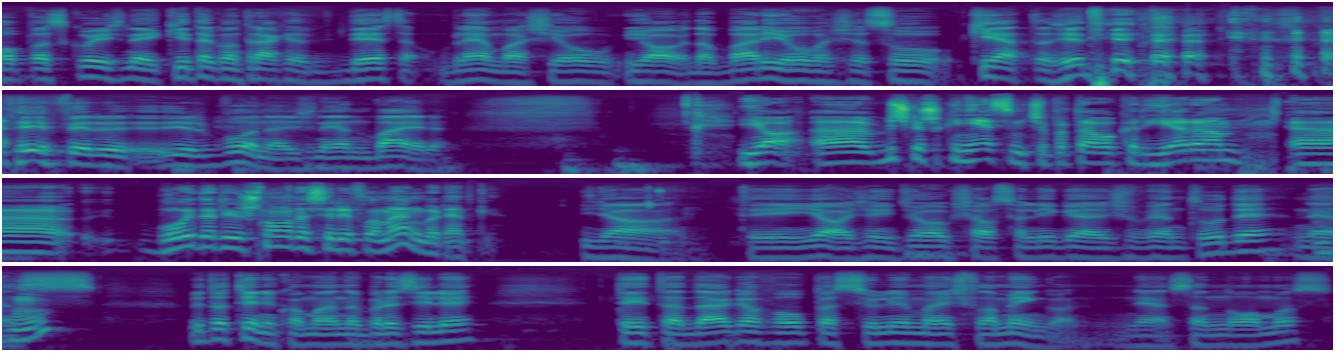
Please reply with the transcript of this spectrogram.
o paskui, žinai, kitą kontraktą dėstė, blemba, aš jau, jo, dabar jau aš esu kietas, žinai. Taip ir, ir būna, žinai, ant bairio. Jo, uh, biškai šakinėsim čia per tavo karjerą. Uh, buvai dar išnuomotas ir į Flamengo netgi. Jo, tai jo, žaidžiu aukščiausio lygio Juventude, nes uh -huh. vidutinį komandą Brazilijoje. Tai tada gavau pasiūlymą iš Flamengo, nes ant nuomos,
